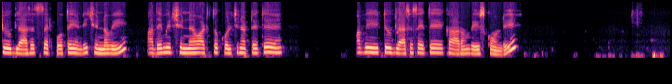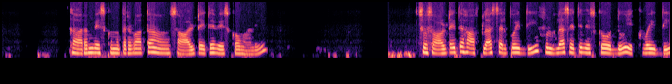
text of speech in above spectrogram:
టూ గ్లాసెస్ సరిపోతాయండి చిన్నవి. అదే మీరు చిన్న వాటితో కొలిచినట్టయితే అవి టూ గ్లాసెస్ అయితే కారం వేసుకోండి. కారం వేసుకున్న తర్వాత సాల్ట్ అయితే వేసుకోవాలి. సో సాల్ట్ అయితే హాఫ్ గ్లాస్ సరిపోయిద్ది. ఫుల్ గ్లాస్ అయితే వేసుకోవద్దు ఎక్కువ ఇద్ది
